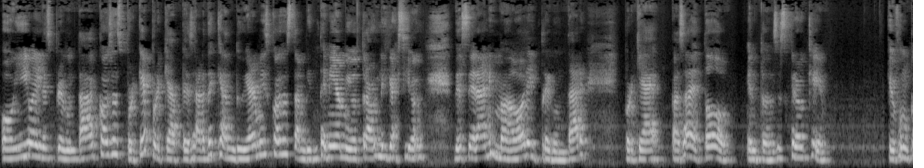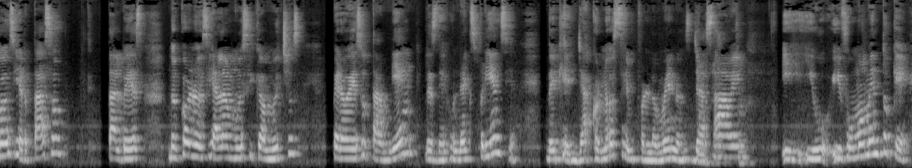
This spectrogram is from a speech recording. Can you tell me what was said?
o iba y les preguntaba cosas. ¿Por qué? Porque a pesar de que anduviera mis cosas, también tenía mi otra obligación de ser animadora y preguntar, porque pasa de todo. Entonces creo que que fue un conciertazo. Tal vez no conocía la música muchos, pero eso también les dejó una experiencia de que ya conocen por lo menos, ya saben. Y, y, fue un momento que,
